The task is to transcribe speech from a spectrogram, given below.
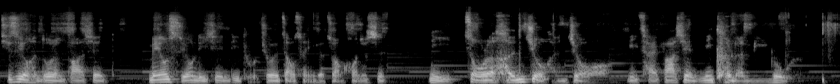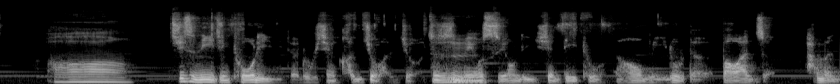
其实有很多人发现没有使用离线地图，就会造成一个状况，就是你走了很久很久哦，你才发现你可能迷路了。哦，其实你已经脱离你的路线很久很久了，这就是没有嗯使用离线地图、然后迷路的报案者，他们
